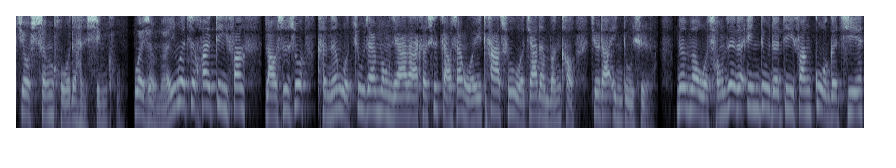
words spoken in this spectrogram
就生活得很辛苦，为什么？因为这块地方，老实说，可能我住在孟加拉，可是早上我一踏出我家的门口，就到印度去了。那么我从这个印度的地方过个街，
